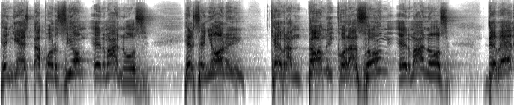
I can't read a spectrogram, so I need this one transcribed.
en esta porción, hermanos, el Señor quebrantó mi corazón, hermanos, de ver,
